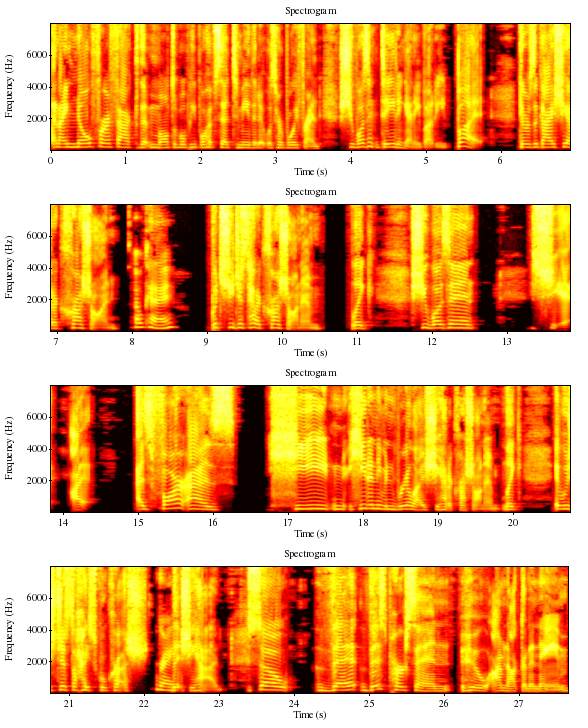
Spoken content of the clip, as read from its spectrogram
and I know for a fact that multiple people have said to me that it was her boyfriend. She wasn't dating anybody, but there was a guy she had a crush on, okay. but she just had a crush on him. Like she wasn't, she, I, as far as he, he didn't even realize she had a crush on him. Like it was just a high school crush Right. that she had. So that this person who I'm not going to name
